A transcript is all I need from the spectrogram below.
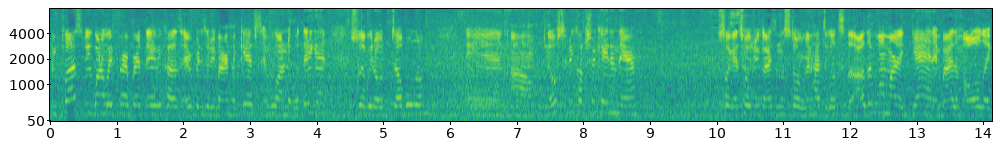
And plus we wanna wait for her birthday because everybody's gonna be buying her gifts and we wanna know what they get so that we don't double them. And um, no sippy cups for Caden there. So like I told you guys in the store, we're gonna have to go to the other Walmart again and buy them all like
